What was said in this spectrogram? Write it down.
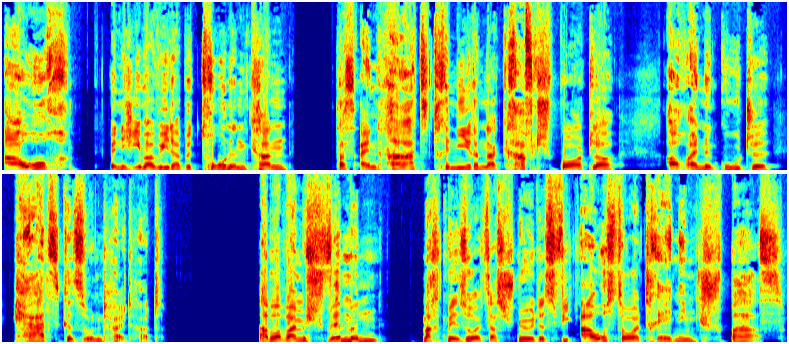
Auch wenn ich immer wieder betonen kann, dass ein hart trainierender Kraftsportler auch eine gute Herzgesundheit hat. Aber beim Schwimmen macht mir so etwas Schnödes wie Ausdauertraining Spaß.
